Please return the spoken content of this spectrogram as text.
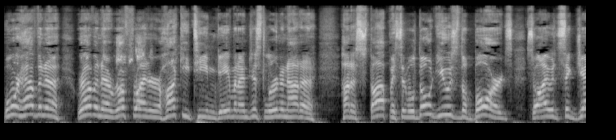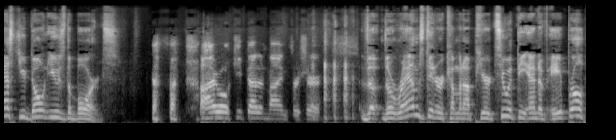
Well, we're having a we're having a Rough Rider hockey team game, and I'm just learning how to how to stop. I said, Well, don't use the boards. So I would suggest you don't use the boards. I will keep that in mind for sure. The the Rams dinner coming up here too at the end of April.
